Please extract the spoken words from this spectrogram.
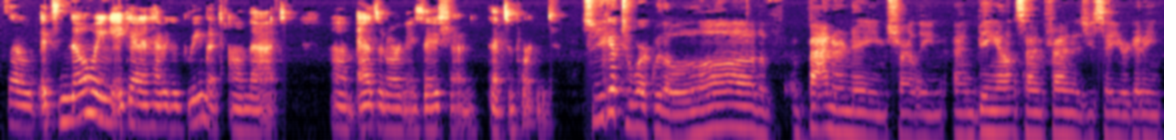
So it's knowing again and having agreement on that um, as an organization that's important. So you get to work with a lot of banner names, Charlene, and being out in San Fran, as you say, you're getting,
